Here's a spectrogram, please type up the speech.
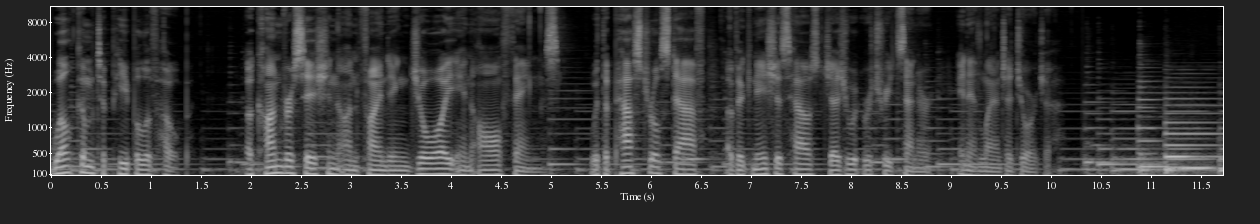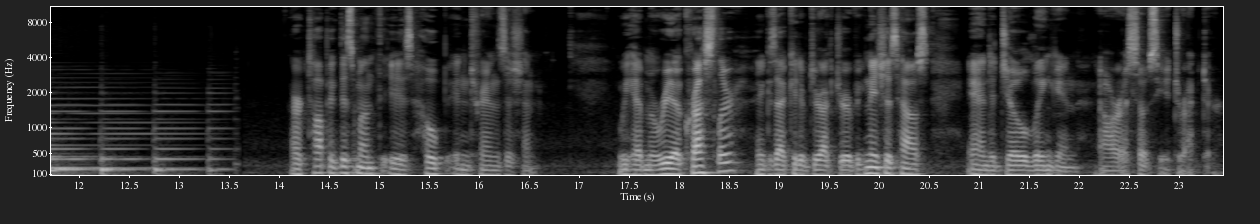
Welcome to People of Hope, a conversation on finding joy in all things with the pastoral staff of Ignatius House Jesuit Retreat Center in Atlanta, Georgia. Our topic this month is Hope in Transition. We have Maria Kressler, Executive Director of Ignatius House, and Joe Lingan, our Associate Director.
